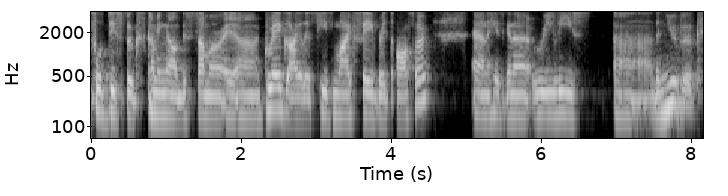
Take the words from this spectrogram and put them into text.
for these books coming out this summer. Uh, Greg Iles, he's my favorite author, and he's gonna release uh, the new book,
